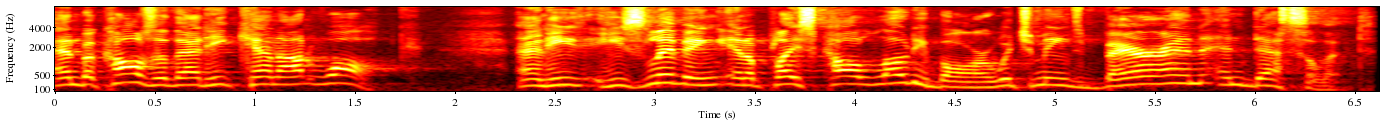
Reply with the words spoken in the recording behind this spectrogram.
And because of that, he cannot walk. And he, he's living in a place called Lodebar, which means barren and desolate.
